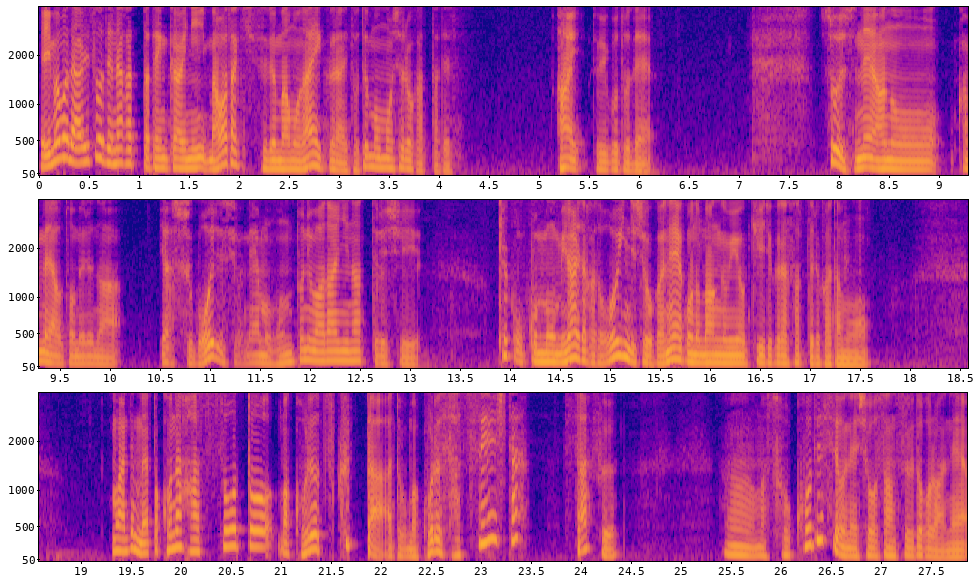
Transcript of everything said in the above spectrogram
えー今までありそうでなかった展開に瞬きする間もないくらいとても面白かったです。はい、ということで。そうですね、あのカメラを止めるな。いや、すごいですよね。もう本当に話題になってるし、結構こうもう見られた方多いんでしょうかね、この番組を聞いてくださってる方も。まあでもやっぱこの発想と、まあこれを作った、あとまあこれを撮影したスタッフ？うん、まあそこですよね、称賛するところはね。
